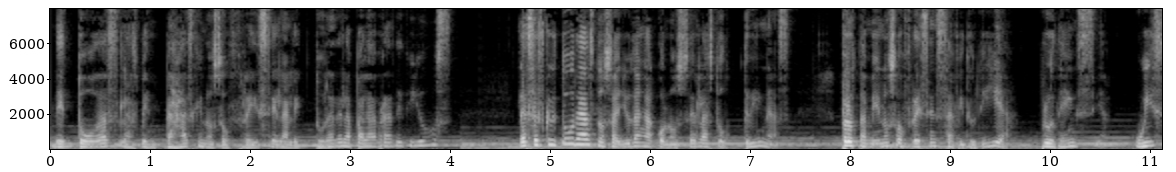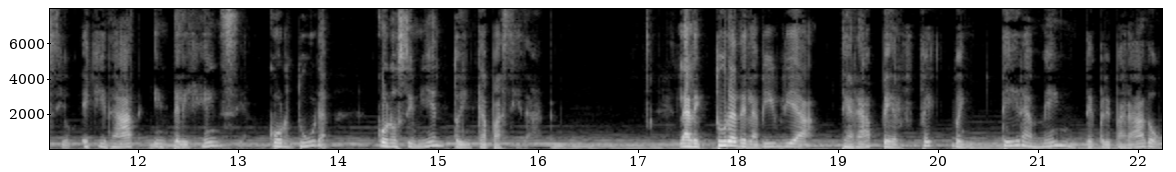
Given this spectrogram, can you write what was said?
de todas las ventajas que nos ofrece la lectura de la palabra de Dios? Las escrituras nos ayudan a conocer las doctrinas, pero también nos ofrecen sabiduría, prudencia, juicio, equidad, inteligencia, cordura, conocimiento e incapacidad. La lectura de la Biblia te hará perfecto, enteramente preparado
